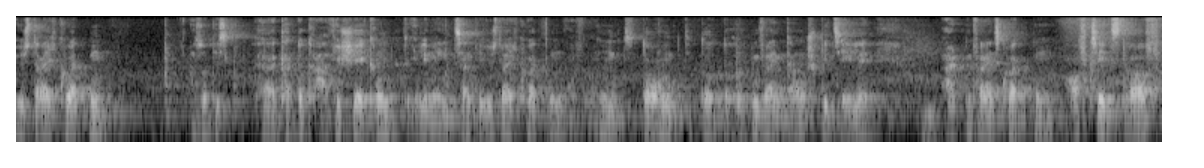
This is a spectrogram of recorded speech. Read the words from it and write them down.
Österreich-Karten. Also das äh, kartografische Grundelement sind die Österreich-Karten und da haben der Alpenverein ganz spezielle Alpenvereinskarten aufgesetzt drauf,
